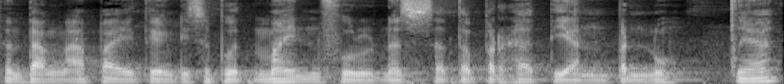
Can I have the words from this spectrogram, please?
tentang apa itu yang disebut mindfulness atau perhatian penuh ya.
